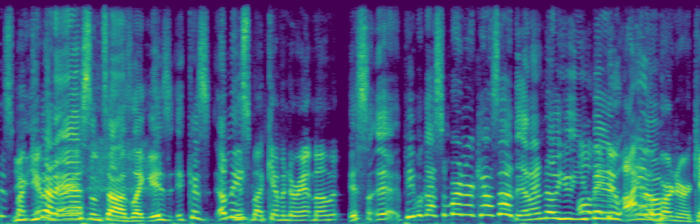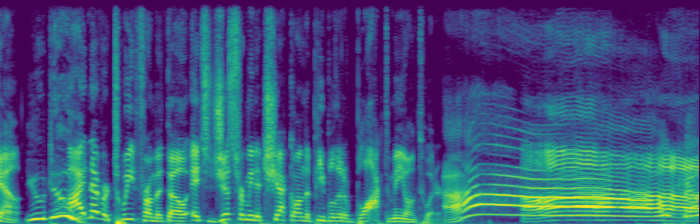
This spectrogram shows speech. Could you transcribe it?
This You, you gotta Durant. ask sometimes, like, is because I mean, this is my Kevin Durant moment. it's uh, people got some burner accounts out there, and I know you. You Oh, been, they do. I have know, a burner account. You do. I never tweet from it though. It's just for me to check on the people that have blocked me on Twitter. Ah. Okay. Okay.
